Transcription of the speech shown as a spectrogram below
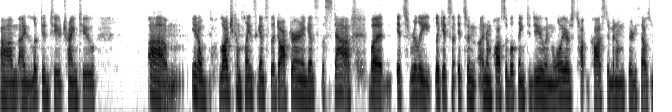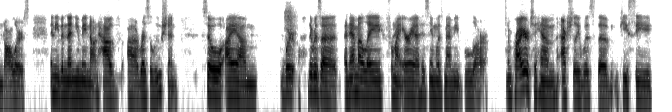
Um, I looked into trying to, um, you know, lodge complaints against the doctor and against the staff, but it's really like it's it's an, an impossible thing to do, and lawyers t- cost a minimum thirty thousand dollars, and even then you may not have a resolution. So I um where there was a an MLA for my area. His name was Manmeet Bhullar, and prior to him, actually was the PC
